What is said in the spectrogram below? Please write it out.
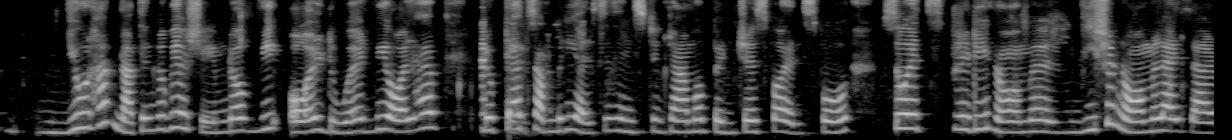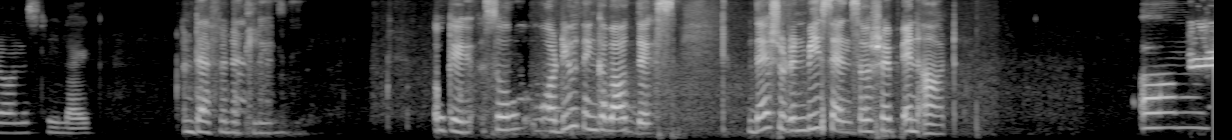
you have nothing to be ashamed of we all do it we all have looked at somebody else's instagram or pinterest for inspo so it's pretty normal we should normalize that honestly like Definitely. Okay, so what do you think about this? There shouldn't be censorship in art. Um,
